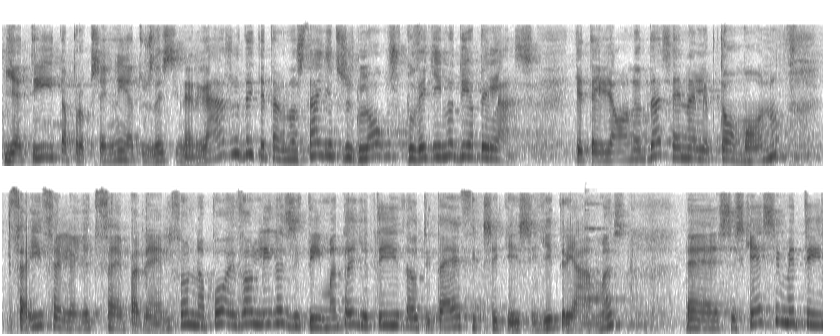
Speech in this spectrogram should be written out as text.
γιατί τα προξενία τους δεν συνεργάζονται και τα γνωστά για τους λόγους που δεν γίνονται οι απελάσεις. Και τελειώνοντας, ένα λεπτό μόνο, θα ήθελα, γιατί θα επανέλθω, να πω εδώ λίγα ζητήματα, γιατί είδα ότι τα έθιξε και η συγγήτριά μας, ε, σε σχέση με την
